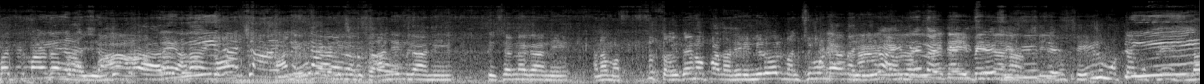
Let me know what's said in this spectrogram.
ఎందుకురా? అరే అలా అనిల్ గాని, అనిల్ గాని కిషన్న గాని అన్న మస్తు తలకాయ నొప్పి అన్న. నేను ఇన్ని రోజులు మంచిగా ఉండే అన్న. చేయలు? ముట్టకు. నా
